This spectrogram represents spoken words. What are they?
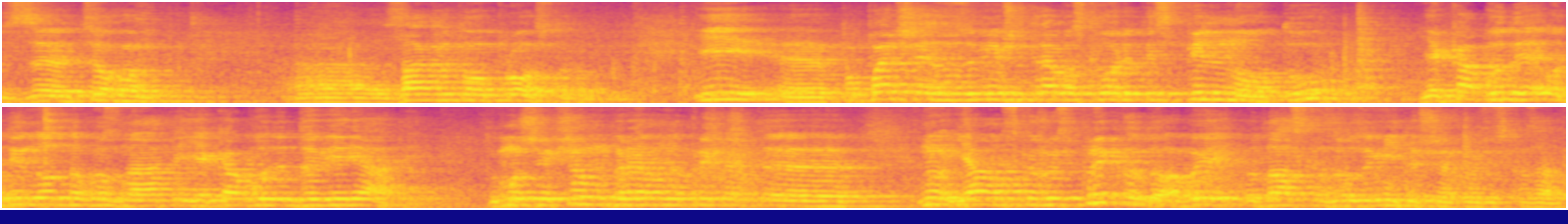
з цього е, закритого простору. І, е, по-перше, я зрозумів, що треба створити спільноту, яка буде один одного знати, яка буде довіряти. Тому що якщо ми беремо, наприклад, е, ну я вам скажу з прикладу, а ви, будь ласка, зрозумійте, що я хочу сказати.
